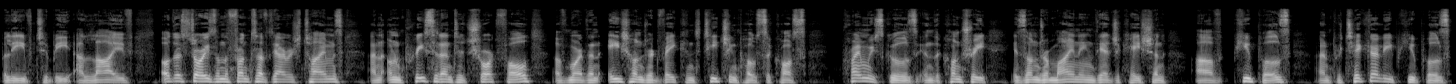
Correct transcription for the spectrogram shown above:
believed to be alive. Other stories on the front of the Irish Times. An unprecedented shortfall of more than 800 vacant teaching posts across primary schools in the country is undermining the education of pupils and particularly pupils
